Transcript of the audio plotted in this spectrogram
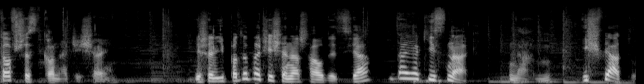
To wszystko na dzisiaj. Jeżeli podoba Ci się nasza audycja, daj jakiś znak nam i światu.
